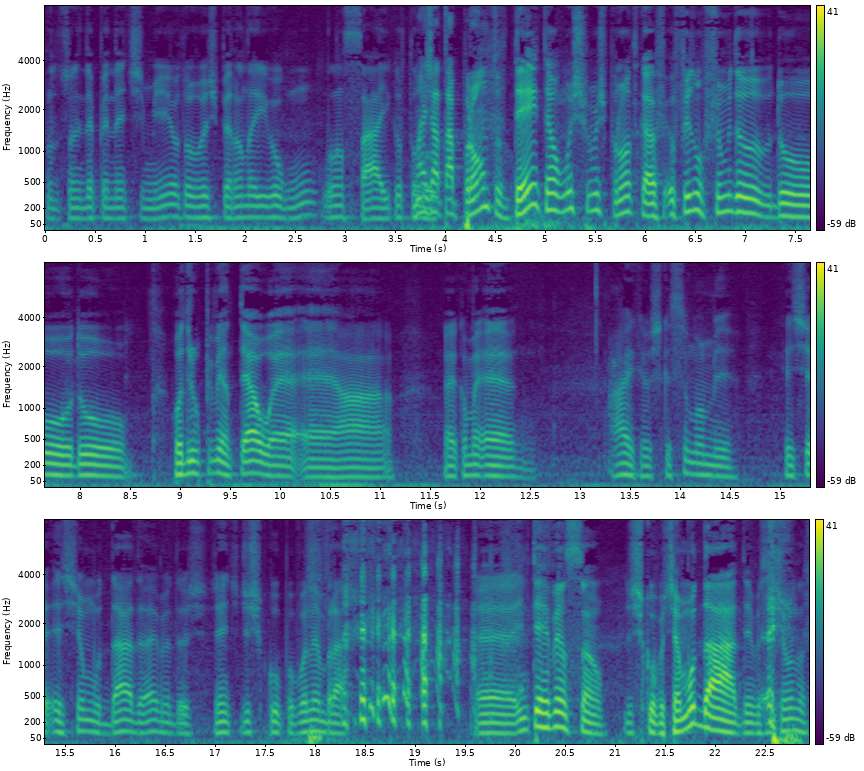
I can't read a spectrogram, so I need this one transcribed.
produções independentes de mim. Eu tô esperando aí algum lançar aí que eu tô. Mas já tá pronto? Tem, tem alguns filmes prontos, cara. Eu fiz um filme do, do, do Rodrigo Pimentel, é, é a. É, como é, é- Ai, que eu esqueci o nome. Eles, tinham- eles tinham mudado. Ai, meu Deus. Gente, desculpa, vou lembrar. É, intervenção. Desculpa, tinha mudado. hein? Tinham mudado.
